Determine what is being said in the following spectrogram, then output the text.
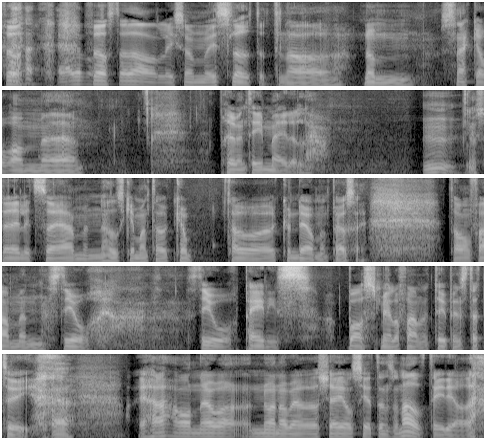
För, första där liksom i slutet när de snackar om eh, preventivmedel. Mm. Och så är det lite så, ja men hur ska man ta, ta, kondomen på sig? Tar hon fram en stor, stor penis, bara smäller fram den, typ en staty. Ja. Jaha, har några, någon av er tjejer sett en sån här tidigare?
